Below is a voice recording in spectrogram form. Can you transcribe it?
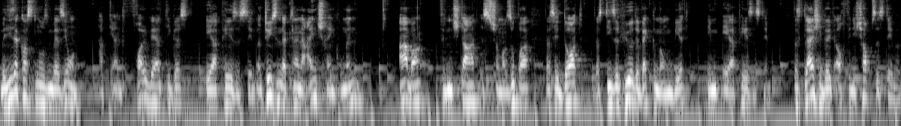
Mit dieser kostenlosen Version habt ihr ein vollwertiges ERP-System. Natürlich sind da kleine Einschränkungen, aber für den Start ist es schon mal super, dass ihr dort, dass diese Hürde weggenommen wird im ERP-System. Das gleiche gilt auch für die Shop-Systeme.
